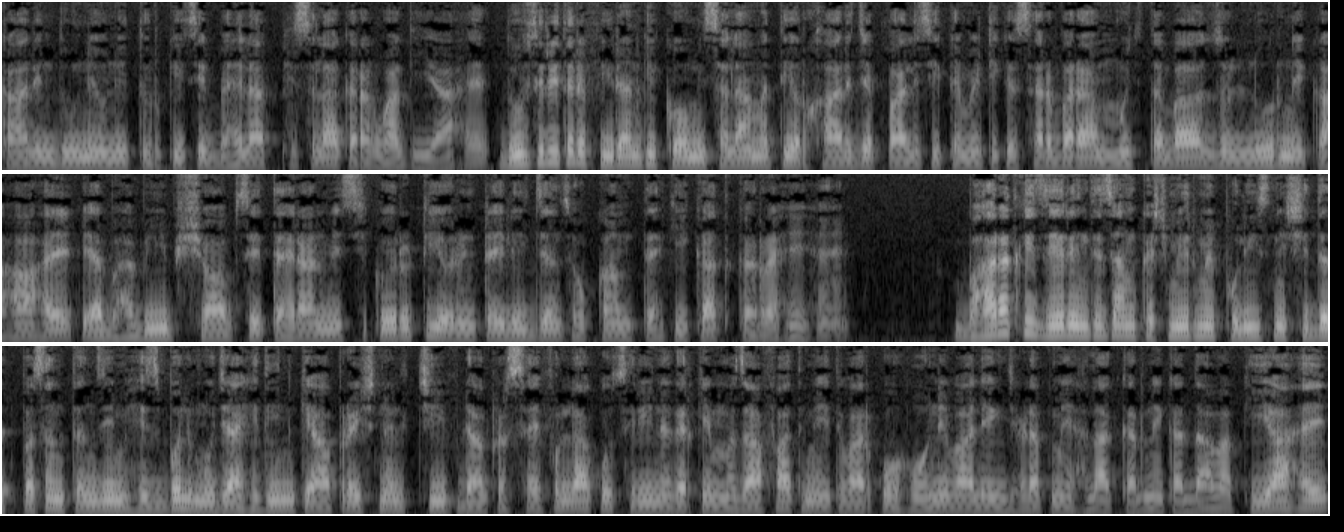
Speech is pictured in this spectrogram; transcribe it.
कारिंदू ने उन्हें तुर्की से बहला फिसला कर अगवा किया है। दूसरी तरफ़ ईरान की कौमी सलामती और खारजा पॉलिसी कमेटी के सरबरा मुशतबा नूर ने कहा है कि अब हबीब शॉब से तेहरान में सिक्योरिटी और इंटेलिजेंस हुकाम तहकीकात कर रहे हैं। भारत के जेर इंतज़ाम कश्मीर में पुलिस ने शिद्दत पसंद तंजीम हिजबुल मुजाहिदीन के ऑपरेशनल चीफ डॉक्टर सैफुल्ला को श्रीनगर के मजाफात में इतवार को होने वाले एक झड़प में हलाक करने का दावा किया है।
